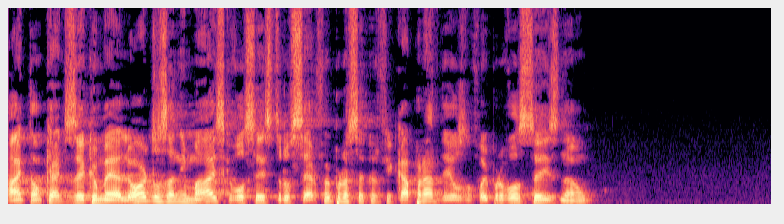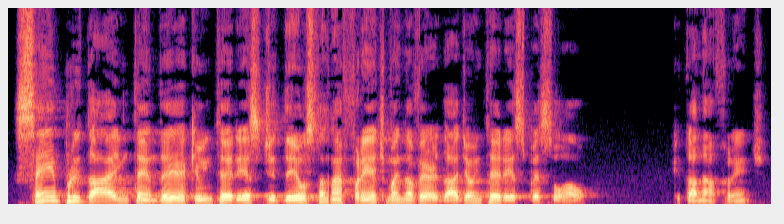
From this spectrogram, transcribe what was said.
Ah, então quer dizer que o melhor dos animais que vocês trouxeram foi para sacrificar para Deus, não foi para vocês, não. Sempre dá a entender que o interesse de Deus está na frente, mas na verdade é o interesse pessoal que está na frente.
